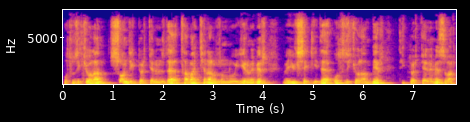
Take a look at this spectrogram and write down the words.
32 olan son dikdörtgenimizde taban kenar uzunluğu 21 ve yüksekliği de 32 olan bir dikdörtgenimiz var.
